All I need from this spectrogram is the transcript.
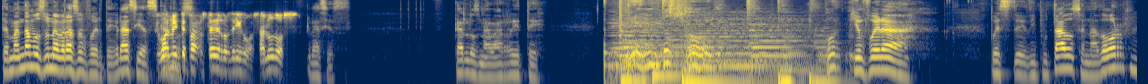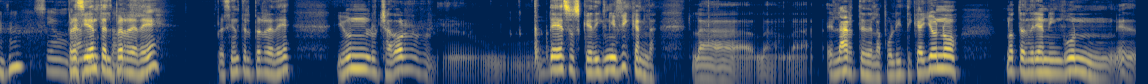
Te mandamos un abrazo fuerte, gracias. Igualmente para ustedes, Rodrigo. Saludos. Gracias. Carlos Navarrete. Quien fuera, pues, diputado, senador, presidente del PRD, presidente del PRD, y un luchador de esos que dignifican la, el arte de la política. Yo no, no tendría ningún... Eh,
